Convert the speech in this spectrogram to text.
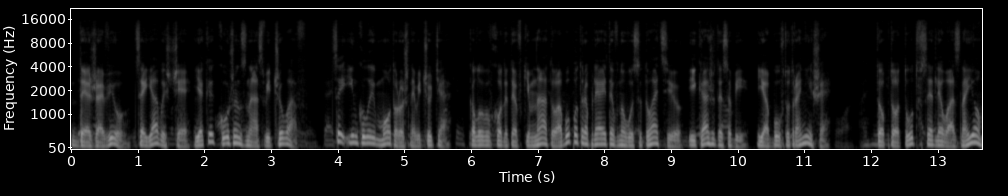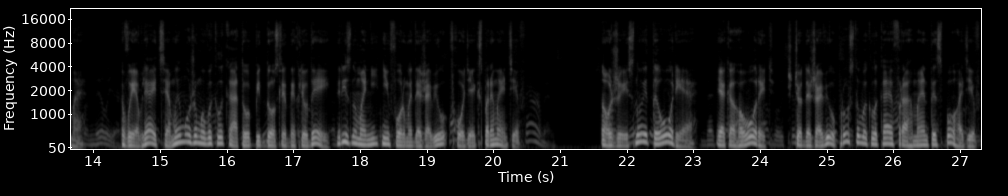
Дежавю це явище, яке кожен з нас відчував. Це інколи моторошне відчуття, коли ви входите в кімнату або потрапляєте в нову ситуацію і кажете собі, я був тут раніше. Тобто тут все для вас знайоме. Виявляється, ми можемо викликати у піддослідних людей різноманітні форми дежавю в ході експериментів. Отже, існує теорія, яка говорить, що дежавю просто викликає фрагменти спогадів,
